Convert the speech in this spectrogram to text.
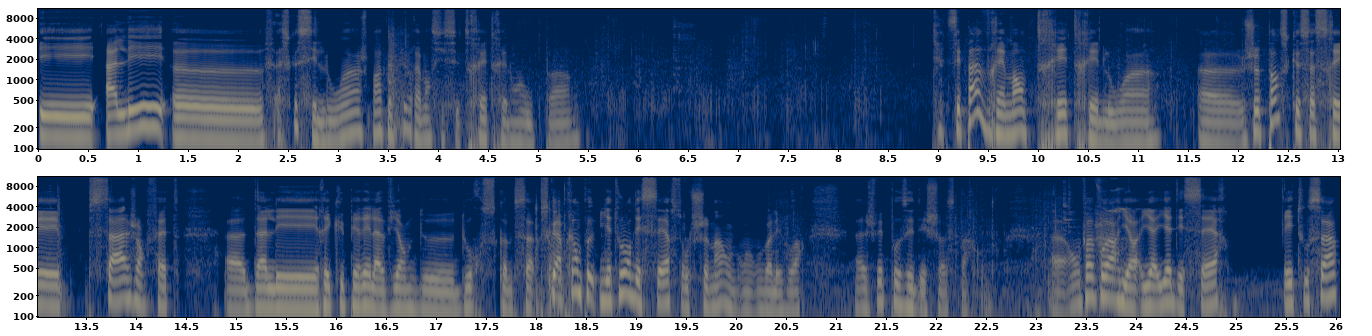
et aller euh, est-ce que c'est loin? Je me rappelle plus vraiment si c'est très très loin ou pas c'est pas vraiment très très loin euh, je pense que ça serait sage en fait d'aller récupérer la viande de- d'ours comme ça. Parce qu'après, il y a toujours des cerfs sur le chemin, on, va les voir. Je vais poser des choses par contre. Euh, on va voir, il y a, des cerfs et tout ça.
